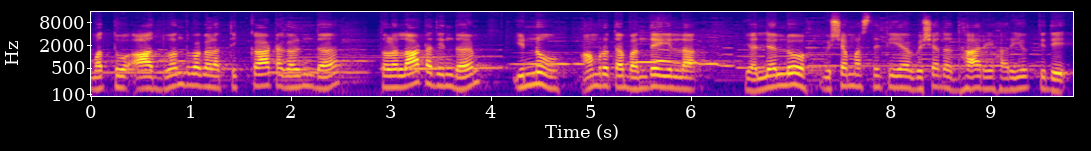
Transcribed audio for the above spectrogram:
ಮತ್ತು ಆ ದ್ವಂದ್ವಗಳ ತಿಕ್ಕಾಟಗಳಿಂದ ತೊಳಲಾಟದಿಂದ ಇನ್ನೂ ಅಮೃತ ಬಂದೇ ಇಲ್ಲ. ಎಲ್ಲೆಲ್ಲೂ ವಿಷಮ ಸ್ಥಿತಿಯ ವಿಷದ ಧಾರೆ ಹರಿಯುತ್ತಿದೆ.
